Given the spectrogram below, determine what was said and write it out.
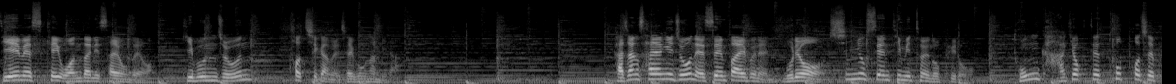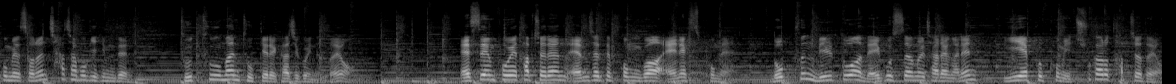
DMSK 원단이 사용되어 기분 좋은 터치감을 제공합니다. 가장 사양이 좋은 SM5는 무려 16cm의 높이로 동 가격대 토퍼 제품에서는 찾아보기 힘든 두툼한 두께를 가지고 있는데요. SM4에 탑재된 MZ 폼과 NX 폼에 높은 밀도와 내구성을 자랑하는 EF 폼이 추가로 탑재되어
